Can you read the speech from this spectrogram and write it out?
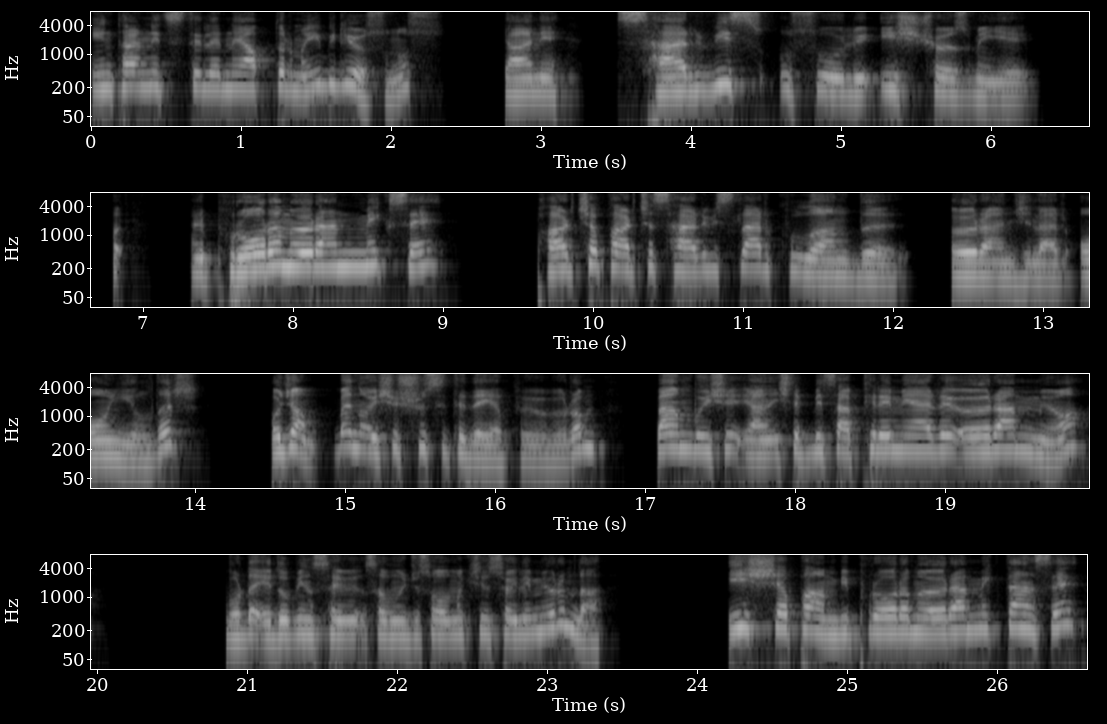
internet sitelerine yaptırmayı biliyorsunuz. Yani servis usulü iş çözmeyi hani program öğrenmekse parça parça servisler kullandı öğrenciler 10 yıldır. Hocam ben o işi şu sitede yapıyorum. Ben bu işi yani işte mesela Premiere'i öğrenmiyor. Burada Adobe'in sav- savunucusu olmak için söylemiyorum da iş yapan bir programı öğrenmektense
